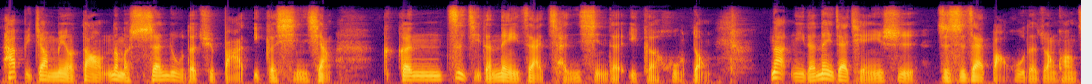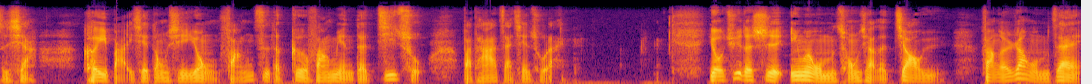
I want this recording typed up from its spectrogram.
它比较没有到那么深入的去把一个形象。跟自己的内在成型的一个互动，那你的内在潜意识只是在保护的状况之下，可以把一些东西用房子的各方面的基础把它展现出来。有趣的是，因为我们从小的教育，反而让我们在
